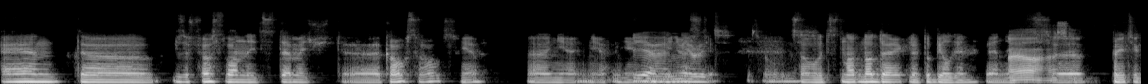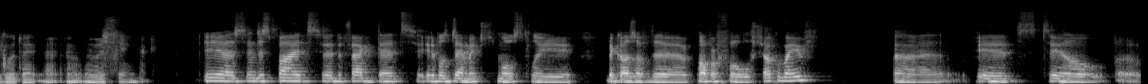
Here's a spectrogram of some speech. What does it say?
And uh, the first one, it's damaged uh, crossroads. Yeah, uh, near near near yeah, near it well. yes. So it's not not directly to building, and Ah, it's see. uh, pretty good. Uh, uh, we think. Yes, and despite uh, the fact that it was damaged mostly because of the powerful shockwave, uh, it's still uh,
